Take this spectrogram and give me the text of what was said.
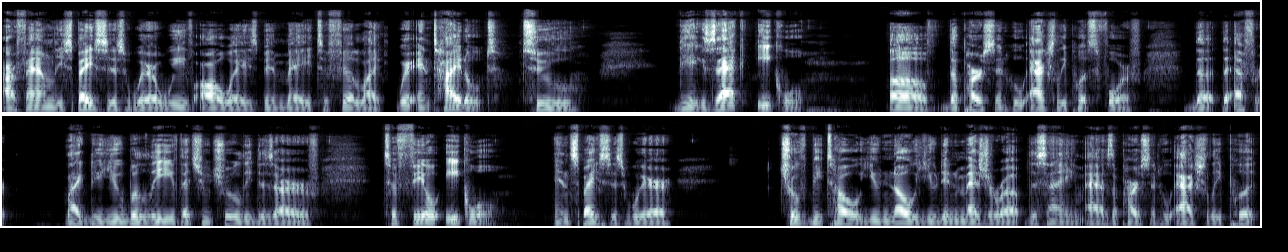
our family spaces where we've always been made to feel like we're entitled to the exact equal of the person who actually puts forth the the effort? Like do you believe that you truly deserve to feel equal in spaces where truth be told, you know you didn't measure up the same as the person who actually put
